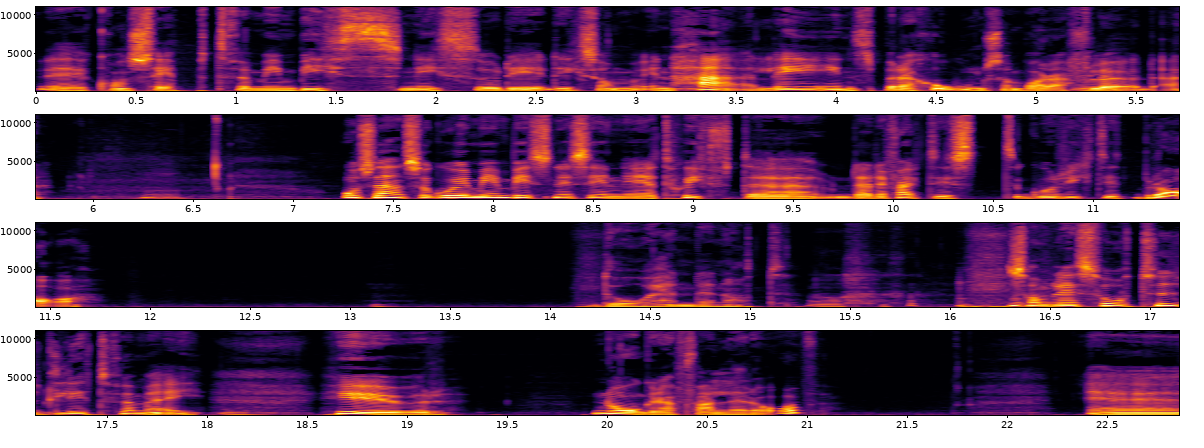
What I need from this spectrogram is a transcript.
eh, koncept för min business och det är liksom en härlig inspiration som bara mm. flödar. Mm. Och sen så går ju min business in i ett skifte där det faktiskt går riktigt bra. Mm. Då händer något. Ja. som blev så tydligt för mig. Mm. Hur några faller av Eh,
